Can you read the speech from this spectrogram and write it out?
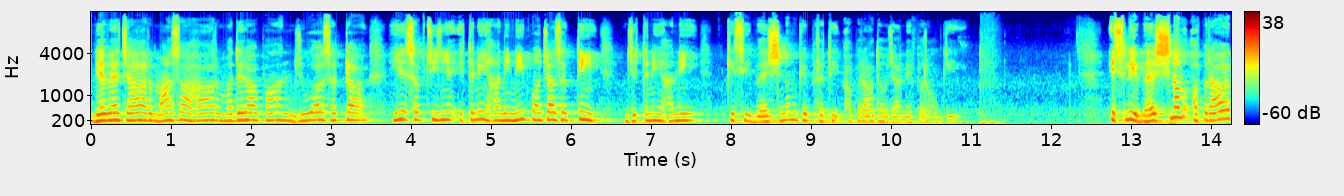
व्यवचार मांसाहार, मदिरापान, जुआ सट्टा, ये सब चीज़ें इतनी हानि नहीं पहुँचा सकती जितनी हानि किसी वैष्णव के प्रति अपराध हो जाने पर होगी। इसलिए वैष्णव अपराध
